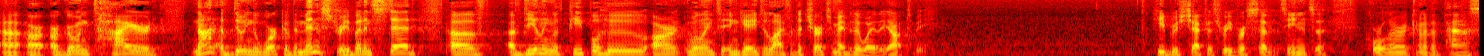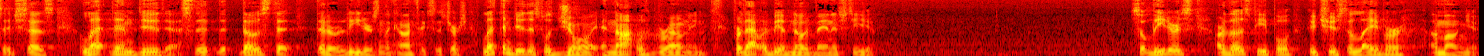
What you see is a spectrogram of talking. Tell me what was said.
uh, are, are growing tired not of doing the work of the ministry, but instead of, of dealing with people who aren't willing to engage the life of the church maybe the way they ought to be. Hebrews chapter 3, verse 17, it's a corollary kind of a passage says, Let them do this, the, the, those that, that are leaders in the context of the church. Let them do this with joy and not with groaning, for that would be of no advantage to you. So, leaders are those people who choose to labor among you.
